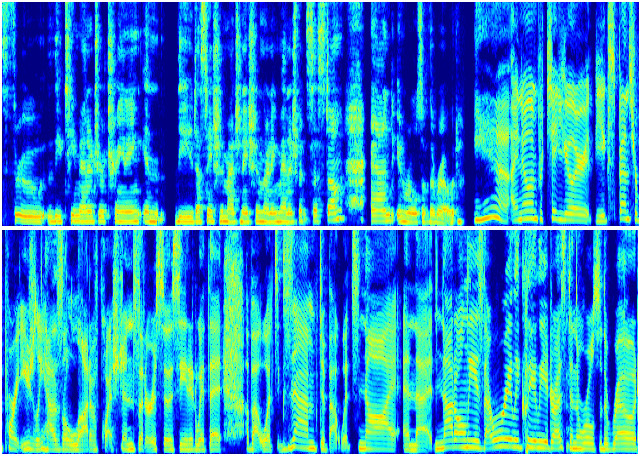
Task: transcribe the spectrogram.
through the team manager training in the Destination Imagination Learning Management System and in Rules of the Road. Yeah, I know in particular, the expense report usually has a lot of questions that are associated with it about what's exempt, about what's not, and that not only is that really clearly addressed in the rules of the road,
